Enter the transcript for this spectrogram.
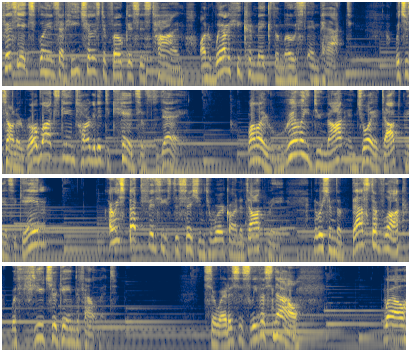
Fissy explains that he chose to focus his time on where he could make the most impact, which is on a Roblox game targeted to kids of today. While I really do not enjoy Adopt Me as a game, I respect Fissy's decision to work on Adopt Me and wish him the best of luck with future game development. So where does this leave us now? Well,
